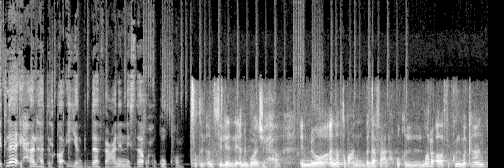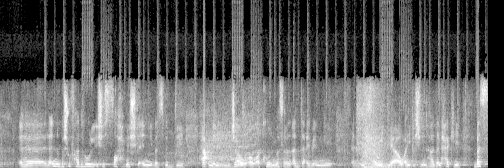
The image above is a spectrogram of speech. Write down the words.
بتلاقي حالها تلقائيا بتدافع عن النساء وحقوقهم. أبسط الأمثلة اللي أنا بواجهها إنه أنا طبعا بدافع عن حقوق المرأة في كل مكان. لأنه بشوف هذا هو الإشي الصح مش لأني بس بدي أعمل جو أو أكون مثلا أدعي بإني آه، نسوية أو أي شيء من هذا الحكي بس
